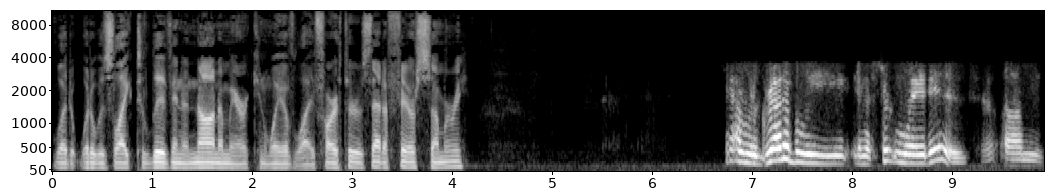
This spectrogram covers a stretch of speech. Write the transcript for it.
what what it was like to live in a non American way of life. Arthur, is that a fair summary? Yeah, regrettably, in a certain way, it is. Um,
